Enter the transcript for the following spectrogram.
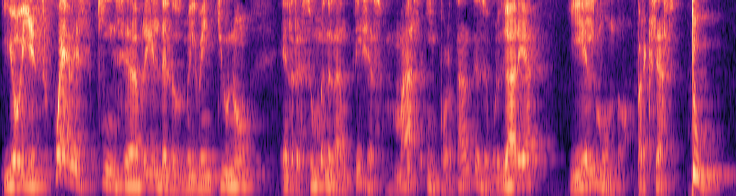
y hoy es jueves 15 de abril del 2021, el resumen de las noticias más importantes de Bulgaria y el mundo, para que seas tú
